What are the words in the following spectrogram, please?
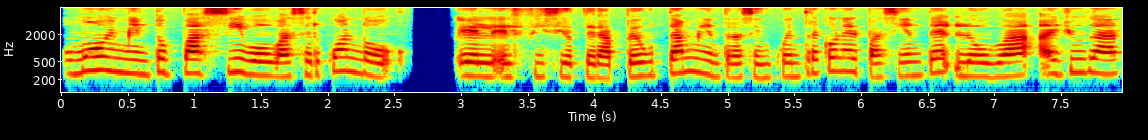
Un movimiento pasivo va a ser cuando el, el, fisioterapeuta, mientras se encuentra con el paciente, lo va a ayudar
